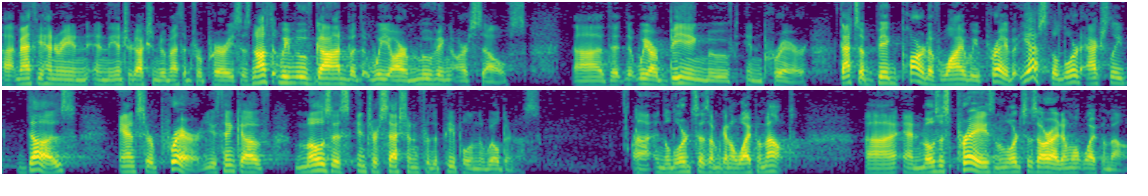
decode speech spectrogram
Uh, Matthew Henry, in, in the introduction to a method for prayer, he says, Not that we move God, but that we are moving ourselves uh, that, that we are being moved in prayer. That's a big part of why we pray. But yes, the Lord actually does answer prayer. You think of Moses' intercession for the people in the wilderness. Uh, and the Lord says, I'm going to wipe them out. Uh, and Moses prays, and the Lord says, All right, I won't wipe them out.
